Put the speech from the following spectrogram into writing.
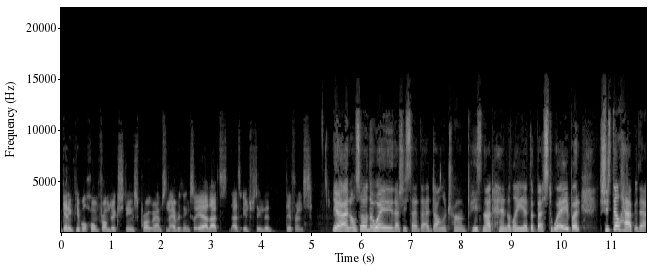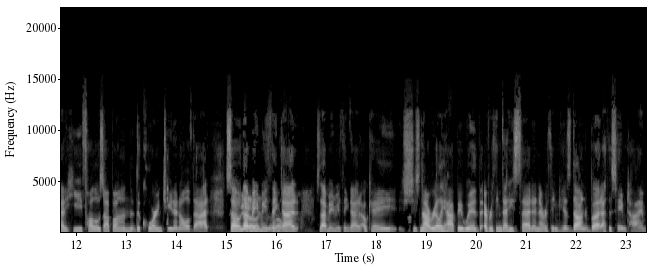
getting people home from the exchange programs and everything. So yeah, that's that's interesting the difference. yeah and also the way that she said that donald trump he's not handling it the best way but she's still happy that he follows up on the quarantine and all of that so that Yeah, made me think that that so that made me think that okay she's not really happy with everything that he said and everything he has done but at the same time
